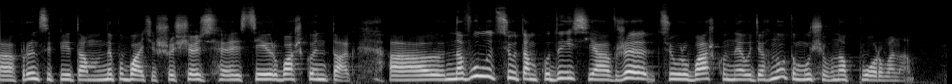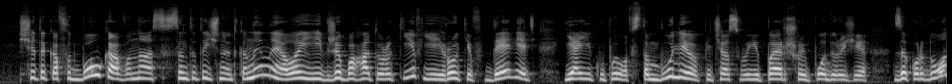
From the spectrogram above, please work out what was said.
Е, В принципі, там не побачиш, що щось е, з цією рубашкою не так. На вулицю там кудись я вже цю рубашку не одягну, тому що вона порвана. Ще така футболка, вона з синтетичної тканини, але їй вже багато років, їй років 9. Я її купила в Стамбулі під час своєї першої подорожі за кордон.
